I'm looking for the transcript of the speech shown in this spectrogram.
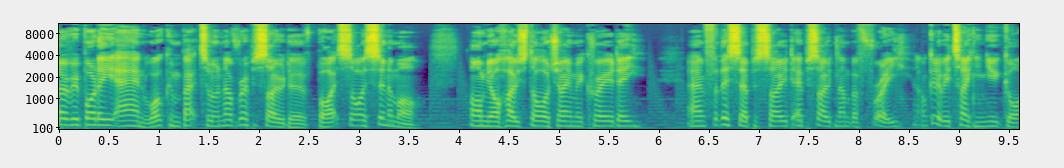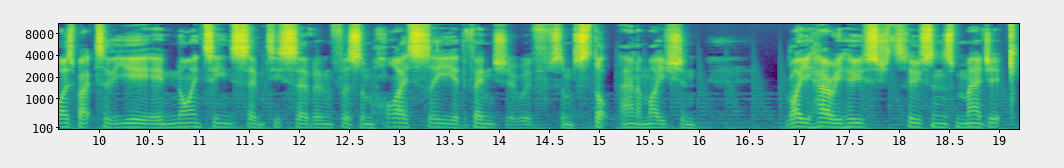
Hello, everybody, and welcome back to another episode of Bite Size Cinema. I'm your host, RJ McCready, and for this episode, episode number three, I'm going to be taking you guys back to the year in 1977 for some high sea adventure with some stop animation. Ray Harryhausen's magic.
